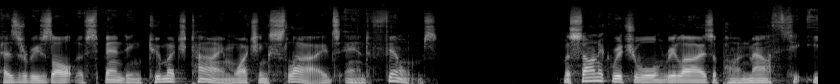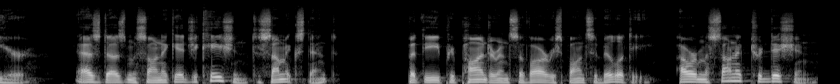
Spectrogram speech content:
as a result of spending too much time watching slides and films. Masonic ritual relies upon mouth to ear, as does Masonic education to some extent, but the preponderance of our responsibility our Masonic tradition,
